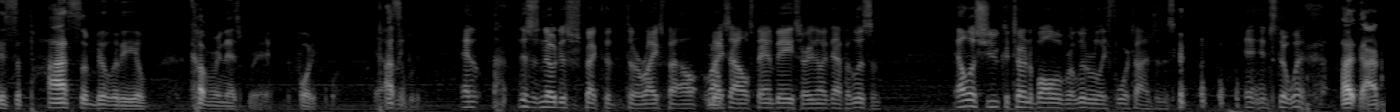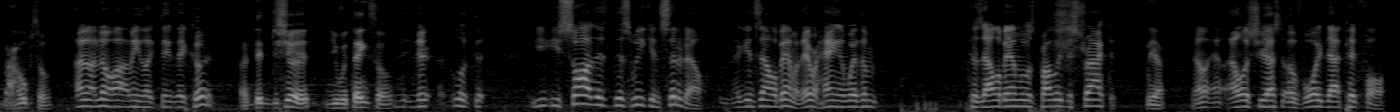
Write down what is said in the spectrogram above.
it's a possibility of covering that spread, forty-four, Yeah, I mean- possibly. And this is no disrespect to, to the Rice, Fowl, Rice Owls fan base or anything like that, but listen, LSU could turn the ball over literally four times in this game and, and still win. I, I, I hope so. I don't know. I mean, like they, they could. Did, you should. You would think so. They're, look, the, you, you saw this this week in Citadel against Alabama. They were hanging with them because Alabama was probably distracted. Yeah. You know, LSU has to avoid that pitfall.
